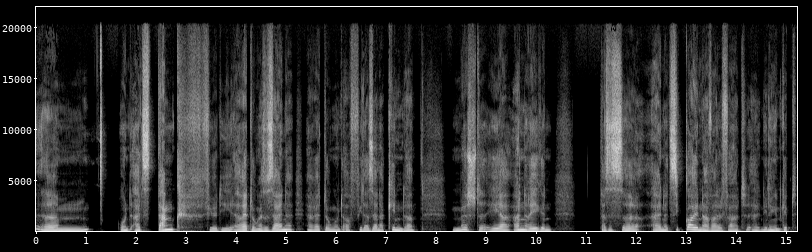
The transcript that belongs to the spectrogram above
Ähm, und als Dank für die Errettung, also seine Errettung und auch vieler seiner Kinder, möchte er anregen, dass es äh, eine Zigeunerwallfahrt äh, in Illingen gibt.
